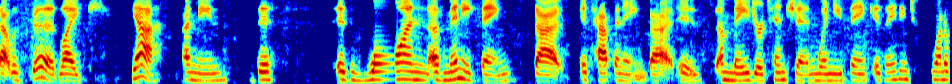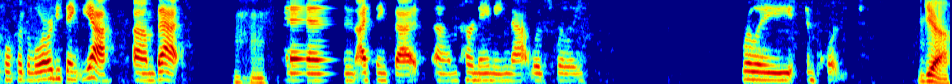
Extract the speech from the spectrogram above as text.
that was good. Like, yeah, I mean, this is one of many things that is happening that is a major tension when you think, is anything too wonderful for the Lord? You think, yeah, um, that. Mm-hmm. And I think that um, her naming that was really, really important. Yeah,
